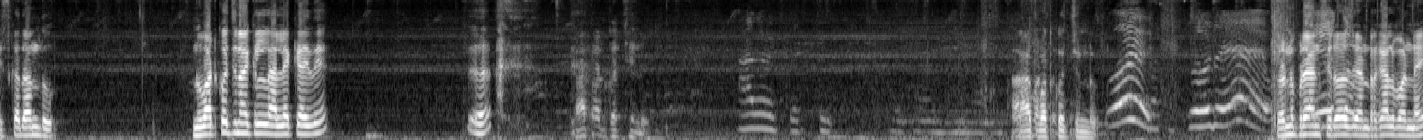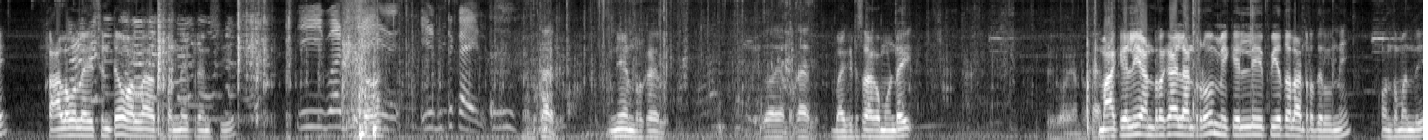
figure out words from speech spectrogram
ఇసుక దందు. నువ్వు పట్టుకొచ్చి నాకు లెక్క ఇది? ఆ, తాత పట్టుకొచ్చిండు. రెండు ఫ్రెండ్స్ ఈరోజు ఎండ్రకాయలు పడినాయి కాలువలో వేసింటే వాళ్ళ పడినాయి ఫ్రెండ్స్ ఇన్ని ఎండ్రకాయలు. బకెట్ సగం ఉండయి. మాకెళ్ళి ఎండ్రకాయలు అంటారు మీకు వెళ్ళి పీతలు అంటారు తెలియని కొంతమంది.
